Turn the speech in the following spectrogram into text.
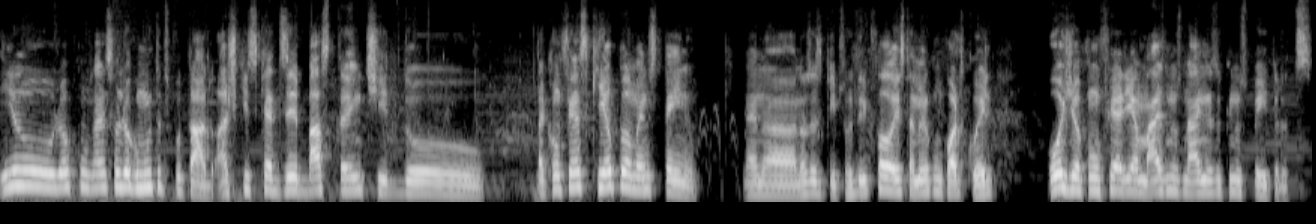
E o jogo com os Niners foi um jogo muito disputado. Acho que isso quer dizer bastante do da confiança que eu, pelo menos, tenho né, na, nas duas equipes. O Rodrigo falou isso também, eu concordo com ele. Hoje eu confiaria mais nos Niners do que nos Patriots.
